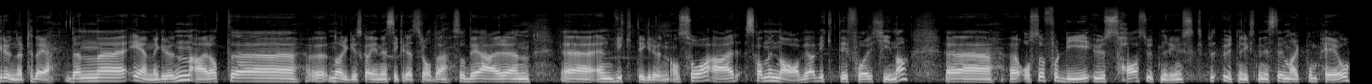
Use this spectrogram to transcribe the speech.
grunner til det. Den ene grunnen er at Norge skal inn i Sikkerhetsrådet. så Det er en, en viktig grunn. Og Så er Skandinavia viktig for Kina. Også fordi USAs utenriks, utenriksminister Mark Pompeo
